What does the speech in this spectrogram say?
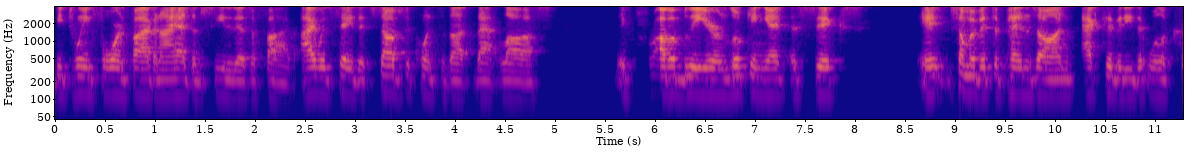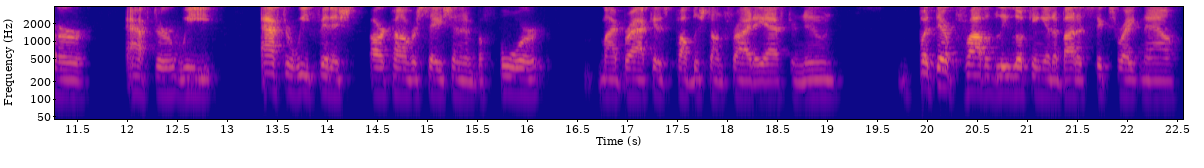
between four and five, and I had them seeded as a five. I would say that subsequent to that that loss, they probably are looking at a six. It, some of it depends on activity that will occur after we after we finish our conversation and before my bracket is published on Friday afternoon. But they're probably looking at about a six right now.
